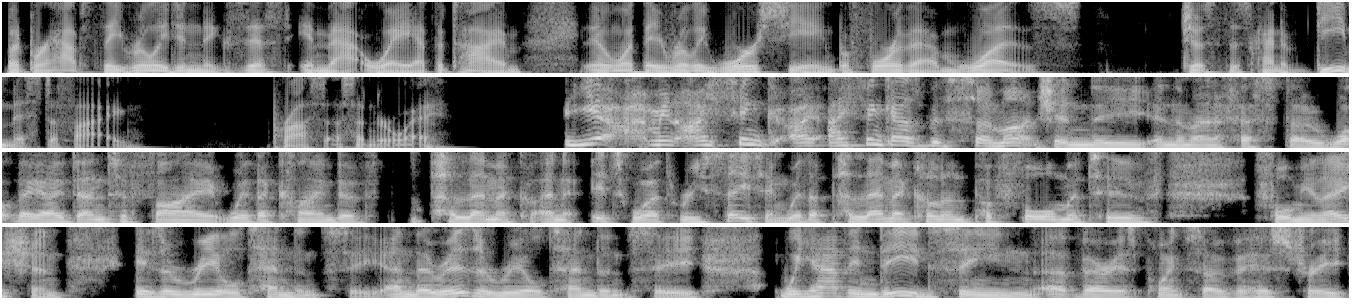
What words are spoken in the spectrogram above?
But perhaps they really didn't exist in that way at the time. And what they really were seeing before them was just this kind of demystifying process underway. Yeah, I mean, I think I, I, think as with so much in the in the manifesto, what they identify with a kind of polemical, and it's worth restating, with a polemical and performative formulation is a real tendency. And there is a real tendency. We have indeed seen at various points over history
